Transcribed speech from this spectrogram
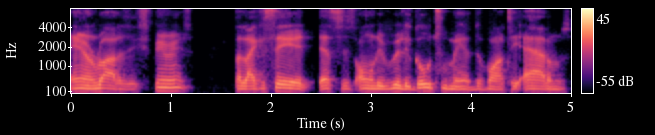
Aaron Rodgers' experience. But like I said, that's his only really go-to man, Davante Adams.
